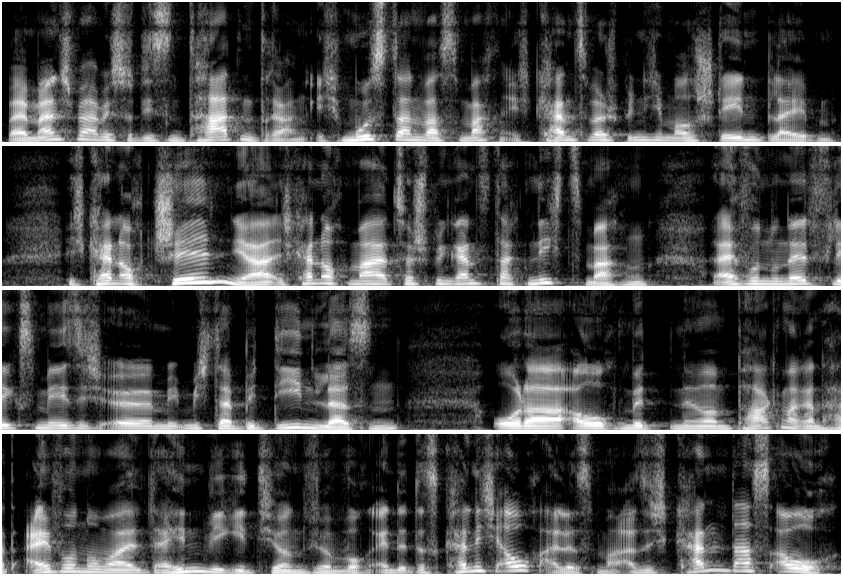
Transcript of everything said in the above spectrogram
Weil manchmal habe ich so diesen Tatendrang. Ich muss dann was machen. Ich kann zum Beispiel nicht immer stehen bleiben. Ich kann auch chillen, ja. Ich kann auch mal zum Beispiel den ganzen Tag nichts machen und einfach nur Netflix-mäßig äh, mich da bedienen lassen oder auch mit einer Partnerin hat, einfach nur mal dahin vegetieren für ein Wochenende. Das kann ich auch alles mal. Also ich kann das auch.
